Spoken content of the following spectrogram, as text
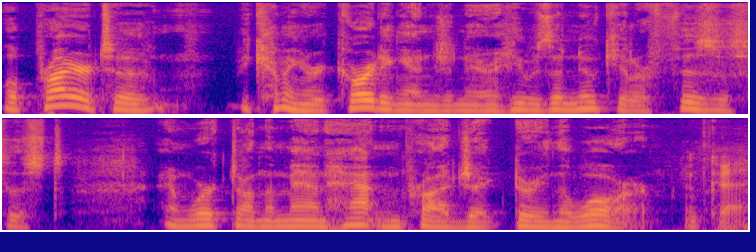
well, prior to becoming a recording engineer, he was a nuclear physicist and worked on the Manhattan Project during the war. Okay.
